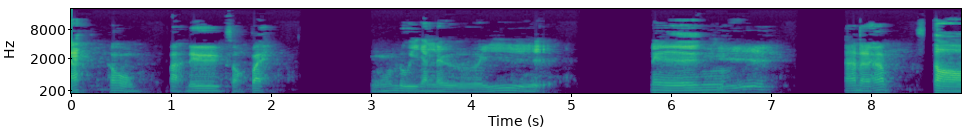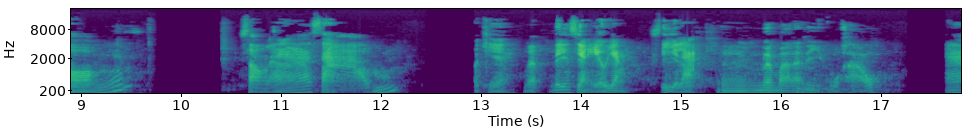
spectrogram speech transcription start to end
นะครับผมมาหนึ่งสองไปโอ้ลุยกันเลย หนึ่งโอเคอ่าหน่อยครับสองสองแล้วสามโอเค แบบได้ยินเสียงเอวยังสี่ละอืมเริ่มมาแล้วนี่หัวขาวอ่า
